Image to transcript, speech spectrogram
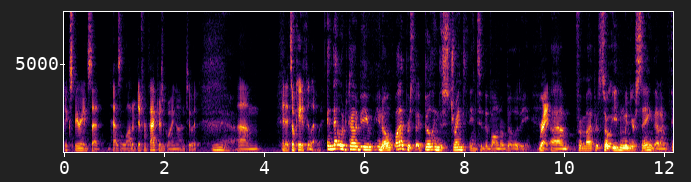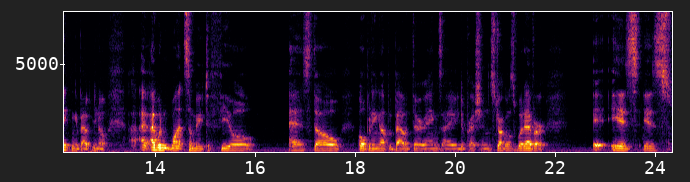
experience that has a lot of different factors going on to it. yeah. Um, and it's okay to feel that way. And that would kind of be, you know, my perspective, building the strength into the vulnerability. Right. Um, from my pers- so even when you're saying that, I'm thinking about, you know, I, I wouldn't want somebody to feel as though opening up about their anxiety, depression, struggles, whatever, is is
